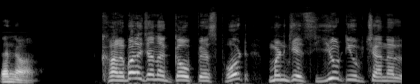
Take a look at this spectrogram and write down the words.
धन्यवाद. खळबळजनक गौप्यस्फोट म्हणजेच युट्यूब चॅनल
